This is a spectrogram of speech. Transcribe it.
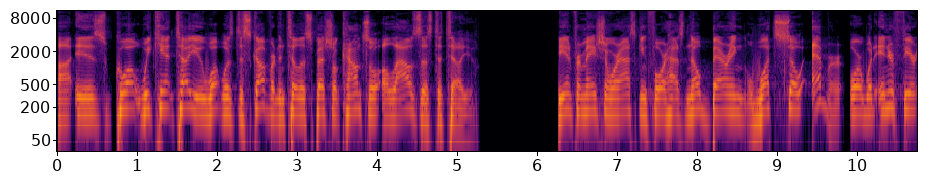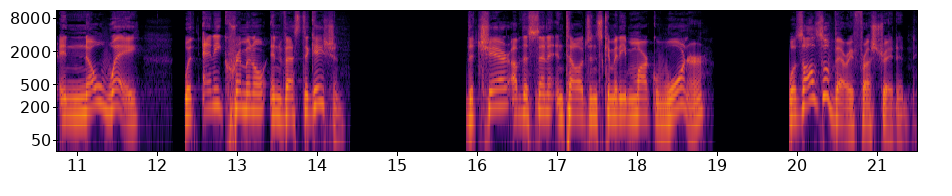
uh, is, quote, we can't tell you what was discovered until the special counsel allows us to tell you. The information we're asking for has no bearing whatsoever or would interfere in no way with any criminal investigation. The chair of the Senate Intelligence Committee, Mark Warner, was also very frustrated.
